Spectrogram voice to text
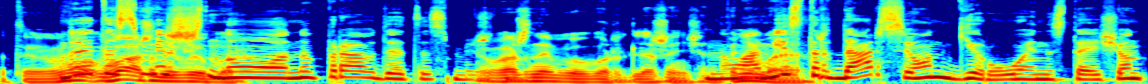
Это ну, это важный смешно, выбор. ну правда это смешно. Важный выбор для женщин. Ну а понимаю. а мистер Дарси, он герой настоящий, он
